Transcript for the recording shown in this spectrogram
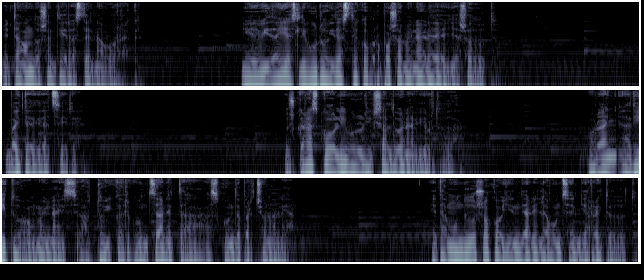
eta ondo sentierazten nagorrek. Nire bidaiaz liburu idazteko proposamena ere jaso dut. Baita idatzi ere. Euskarazko libururik salduena bihurtu da. Orain aditu omen naiz autoikerguntzan eta azkunde pertsonalean. Eta mundu osoko jendeari laguntzen jarraitu dut.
